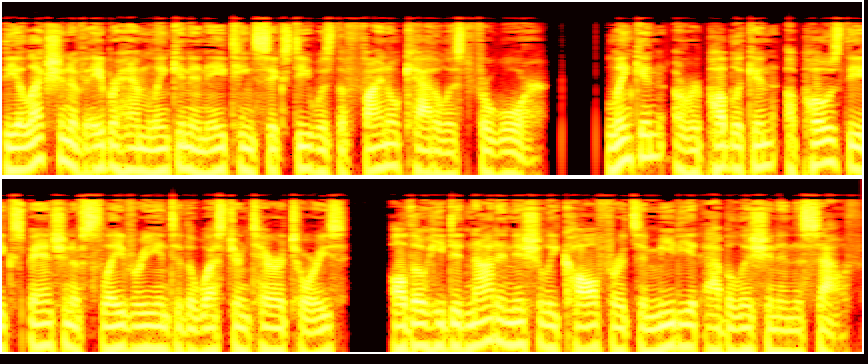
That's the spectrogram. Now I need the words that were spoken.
The election of Abraham Lincoln in 1860 was the final catalyst for war. Lincoln, a Republican, opposed the expansion of slavery into the Western territories, although he did not initially call for its immediate abolition in the South.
